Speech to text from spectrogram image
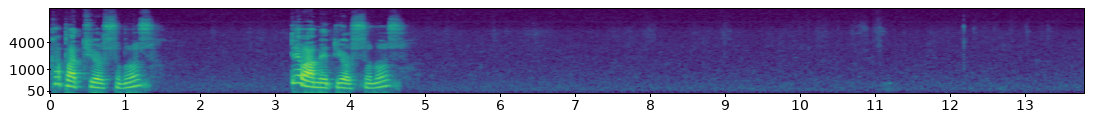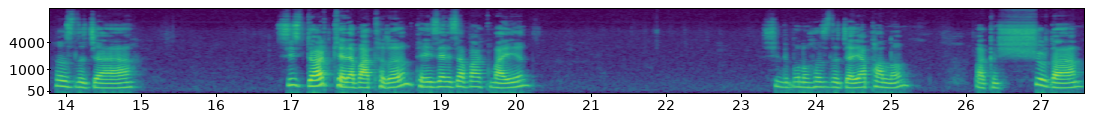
Kapatıyorsunuz. Devam ediyorsunuz. Hızlıca. Siz dört kere batırın. Teyzenize bakmayın. Şimdi bunu hızlıca yapalım. Bakın şuradan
